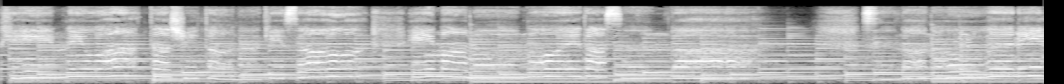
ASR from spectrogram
日に渡した渚今も思い出すんだ砂の上に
